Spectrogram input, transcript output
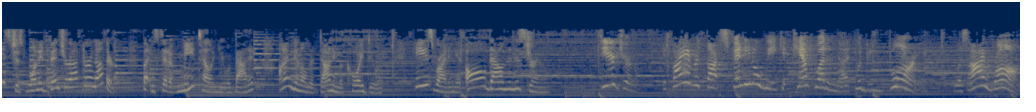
It's just one adventure after another. But instead of me telling you about it, I'm going to let Donnie McCoy do it. He's writing it all down in his journal. Dear Journal, if I ever thought spending a week at Camp What-A-Nut would be boring, was I wrong?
